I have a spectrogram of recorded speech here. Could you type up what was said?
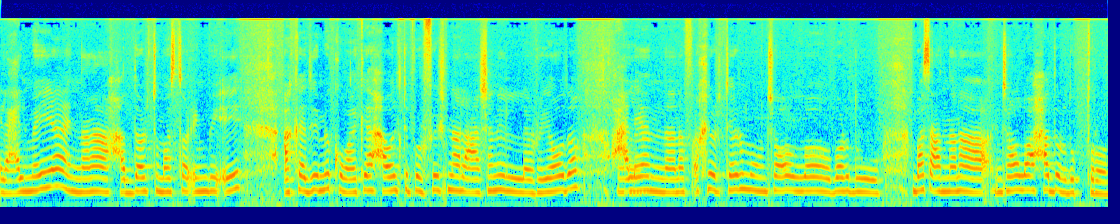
العلمية إن أنا حضرت master MBA academic وبعد كده حاولت professional عشان الرياضة. وحاليا أنا في آخر ترم وإن شاء الله برضو بسعى إن أنا إن شاء الله أحضر دكتوراه.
